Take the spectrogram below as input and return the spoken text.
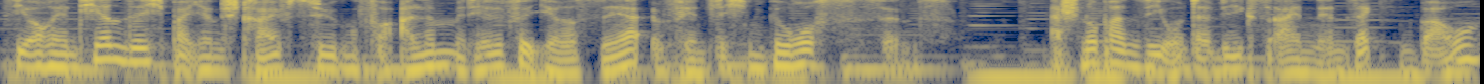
Sie orientieren sich bei ihren Streifzügen vor allem mit Hilfe ihres sehr empfindlichen Geruchssinns. Erschnuppern sie unterwegs einen Insektenbau,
